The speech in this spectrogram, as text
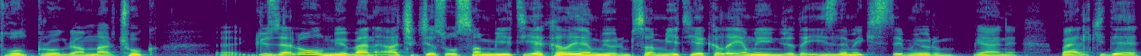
talk programlar çok güzel olmuyor. Ben açıkçası o samimiyeti yakalayamıyorum. Samimiyeti yakalayamayınca da izlemek istemiyorum. Yani belki de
